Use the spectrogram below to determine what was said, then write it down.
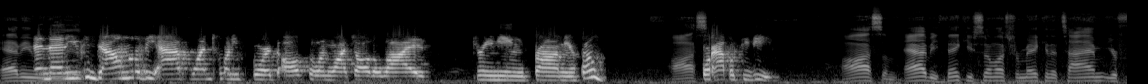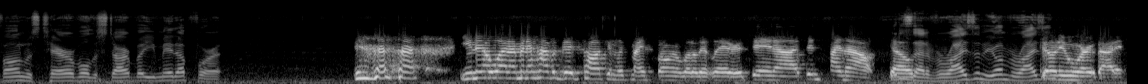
Abby. And then you can download the app 120 Sports also and watch all the live streaming from your phone Awesome. or Apple TV. Awesome. Abby, thank you so much for making the time. Your phone was terrible to start, but you made up for it. you know what? I'm gonna have a good talking with my phone a little bit later. It's in uh, it's in timeout, What is so that, a Verizon? Are you on Verizon? don't even worry about it.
